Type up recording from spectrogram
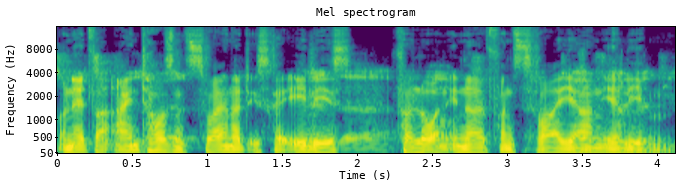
und etwa 1200 Israelis verloren innerhalb von zwei Jahren ihr Leben.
